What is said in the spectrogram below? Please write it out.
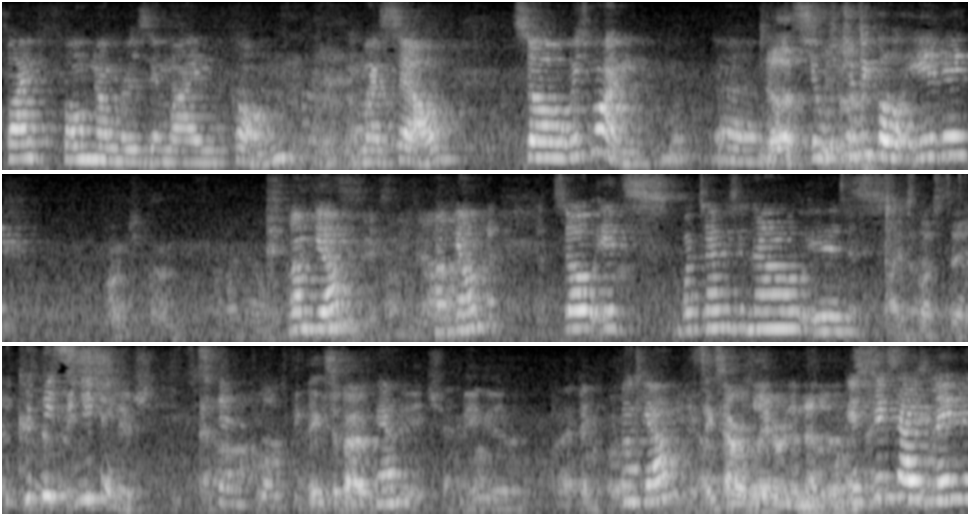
five phone numbers in my phone, in my cell. So which one? Um, Tell us, Should, which should one? we call Erik? Frank Jan? Frank So it's, what time is it now? It's, He could be sleeping. It's about yeah, Frank Jan? it's six hours later in the Netherlands. It's six hours later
